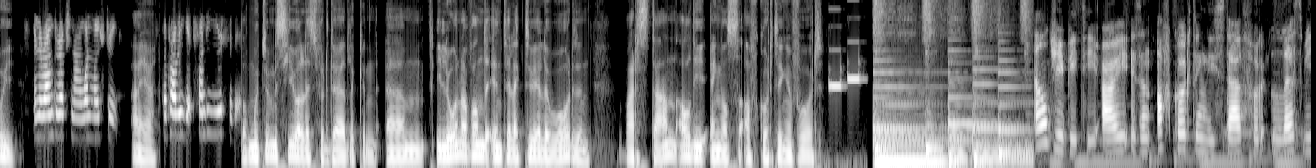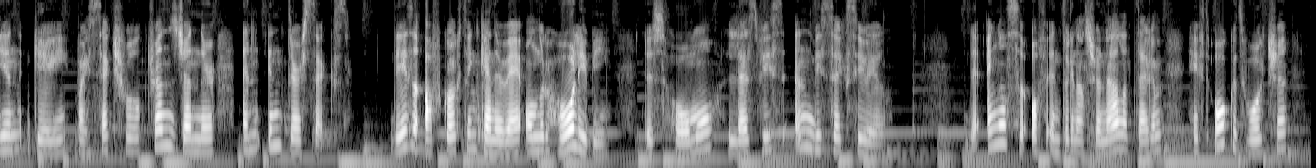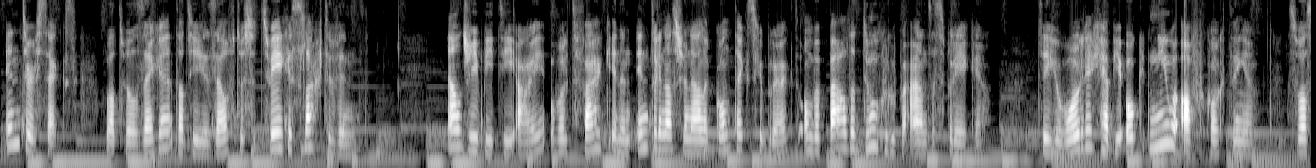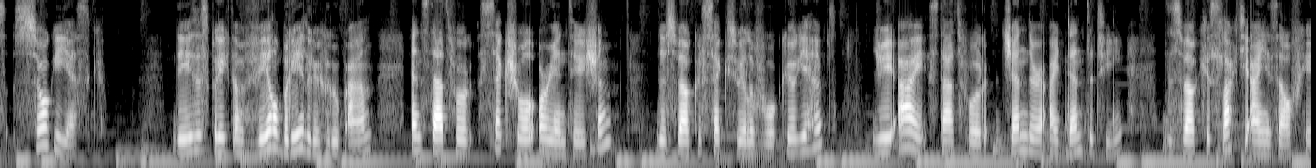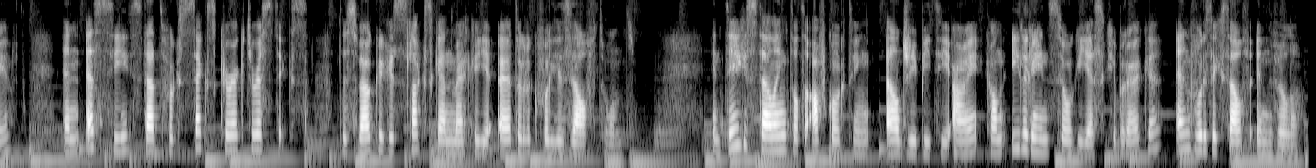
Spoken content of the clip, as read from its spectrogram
Oei. Ah ja. Dat moeten we misschien wel eens verduidelijken. Um, Ilona van de intellectuele woorden, waar staan al die Engelse afkortingen voor? LGBTI is een afkorting die staat voor lesbian, gay, bisexual, transgender en intersex. Deze afkorting kennen wij onder holibi, dus homo, lesbisch en biseksueel. De Engelse of internationale term heeft ook het woordje intersex, wat wil zeggen dat je jezelf tussen twee geslachten vindt. LGBTI wordt vaak in een internationale context gebruikt om bepaalde doelgroepen aan te spreken. Tegenwoordig heb je ook nieuwe afkortingen, zoals SOGIESC. Deze spreekt een veel bredere groep aan en staat voor Sexual Orientation, dus welke seksuele voorkeur je hebt. GI staat voor Gender Identity, dus welk geslacht je aan jezelf geeft. En SC staat voor Sex Characteristics, dus welke geslachtskenmerken je uiterlijk voor jezelf toont. In tegenstelling tot de afkorting LGBTI kan iedereen SOGIES gebruiken en voor zichzelf invullen.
